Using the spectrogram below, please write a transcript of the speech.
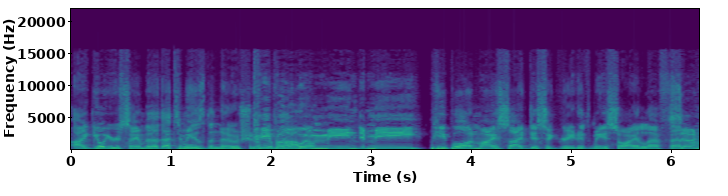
I get what you're saying, but that, that to me is the notion of people the that were mean to me. People on my side disagreed with me, so I left that So behind.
